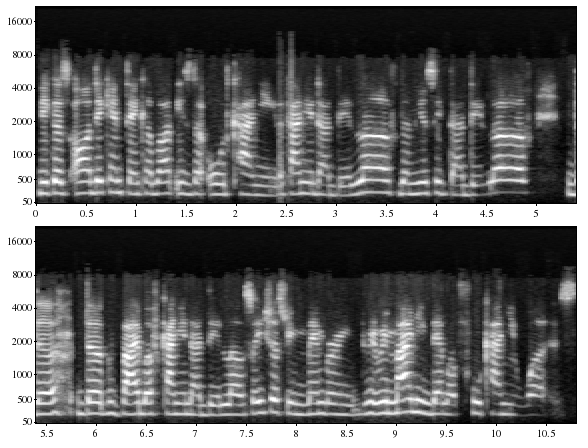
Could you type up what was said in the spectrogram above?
because all they can think about is the old Kanye, the Kanye that they love, the music that they love, the the vibe of Kanye that they love. So it's just remembering, reminding them of who Kanye was.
